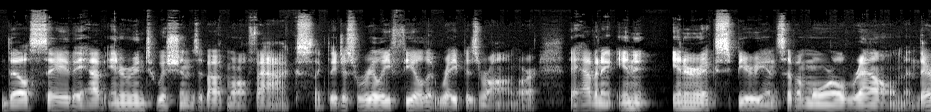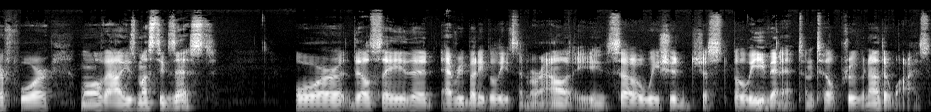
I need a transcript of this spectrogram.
they'll say they have inner intuitions about moral facts, like they just really feel that rape is wrong, or they have an inner experience of a moral realm, and therefore moral values must exist. Or they'll say that everybody believes in morality, so we should just believe in it until proven otherwise.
